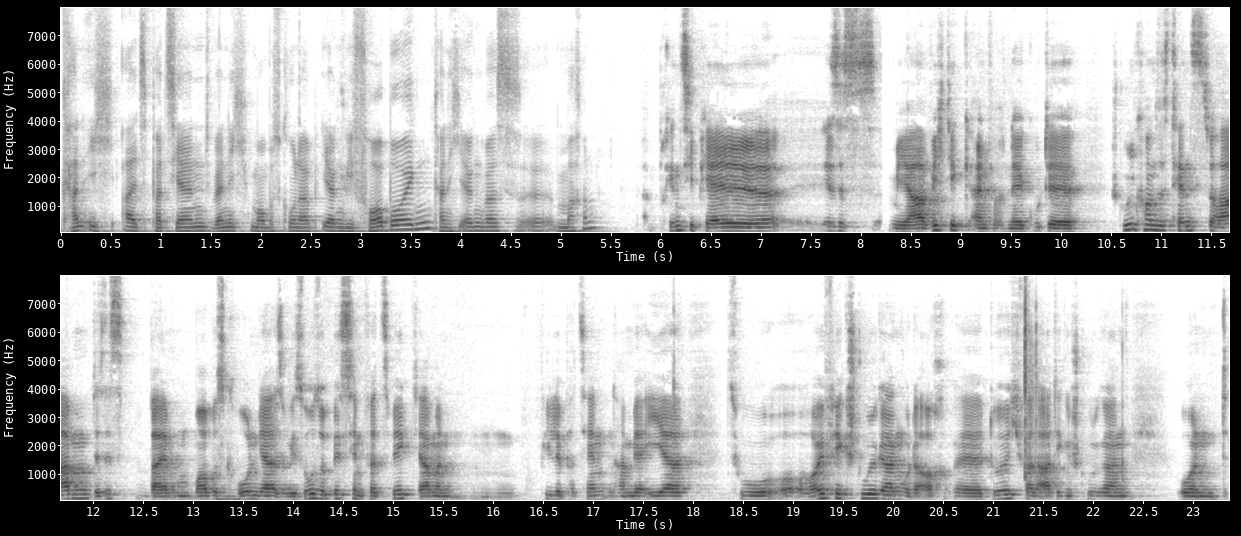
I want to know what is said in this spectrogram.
kann ich als Patient, wenn ich Morbus Crohn habe, irgendwie vorbeugen? Kann ich irgendwas äh, machen? Prinzipiell ist es ja wichtig, einfach eine gute Stuhlkonsistenz zu haben. Das ist bei Morbus mhm. Crohn ja sowieso so ein bisschen verzwickt. Ja, man, viele Patienten haben ja eher zu häufig Stuhlgang oder auch äh, durchfallartigen Stuhlgang und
